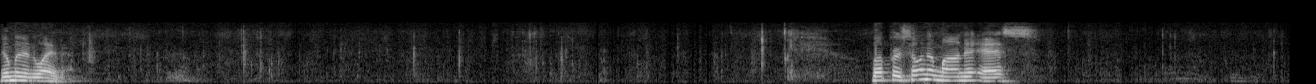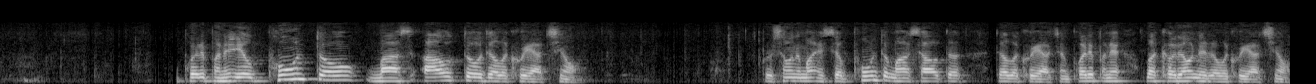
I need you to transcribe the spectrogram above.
Número nueve. La persona humana es, puede poner el punto más alto de la creación. Persona humana es el punto más alto de la creación. Puede poner la corona de la creación.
